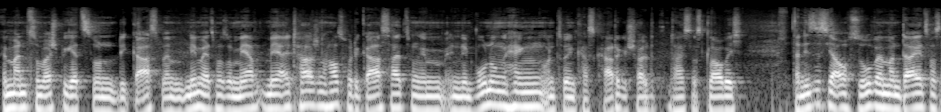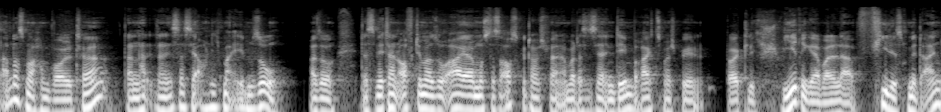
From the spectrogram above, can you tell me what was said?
Wenn man zum Beispiel jetzt so die Gas, wenn, nehmen wir jetzt mal so ein mehr, Mehretagenhaus, wo die Gasheizung im, in den Wohnungen hängen und so in Kaskade geschaltet heißt das, glaube ich, dann ist es ja auch so, wenn man da jetzt was anderes machen wollte, dann, dann ist das ja auch nicht mal eben so. Also das wird dann oft immer so, ah ja, muss das ausgetauscht werden, aber das ist ja in dem Bereich zum Beispiel deutlich schwieriger, weil da vieles mit, ein,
